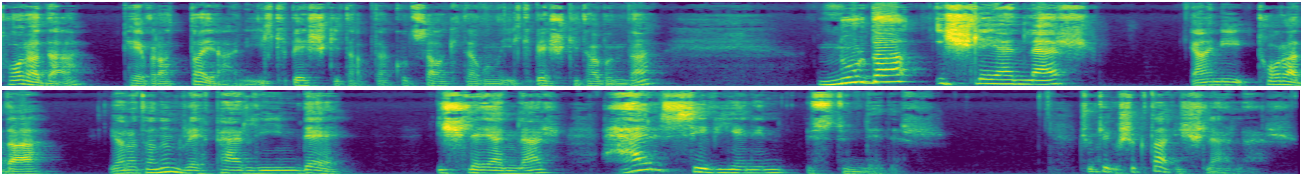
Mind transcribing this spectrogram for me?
Tora'da, Tevrat'ta yani ilk beş kitapta, kutsal kitabın ilk beş kitabında Nurda işleyenler yani Tora'da yaratanın rehberliğinde işleyenler her seviyenin üstündedir. Çünkü ışıkta işlerler.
